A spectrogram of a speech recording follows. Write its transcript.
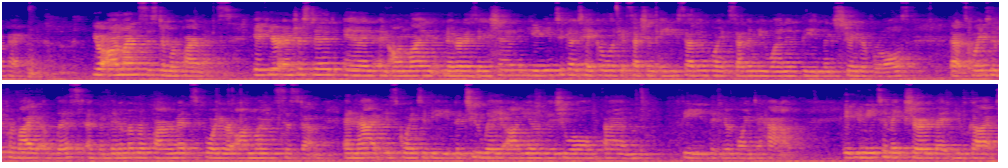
Okay, your online system requirements. If you're interested in an online notarization, you need to go take a look at section 87.71 of the administrative rules. That's going to provide a list of the minimum requirements for your online system. And that is going to be the two-way audio-visual um, feed that you're going to have. It, you need to make sure that you've got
